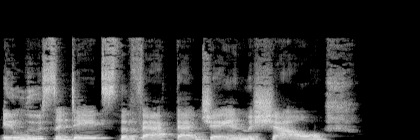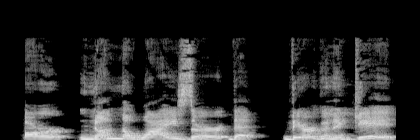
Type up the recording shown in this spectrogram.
elucidates the fact that Jay and Michele are none the wiser that they're going to get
